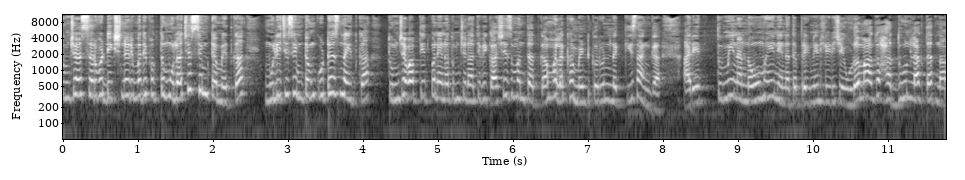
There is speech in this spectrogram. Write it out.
तुमच्या सर्व डिक्शनरीमध्ये फक्त मुलाचेच सिमटम आहेत का? मुलीचे सिमटम कुठेच नाहीत का? तुमच्या बाबतीत पण आहे ना तुमचे नातेवाईक असेच म्हणतात का? मला कमेंट करून नक्की सांगा. अरे तुम्ही ना नऊ महिने ना त्या प्रेग्नेंट लेडीचे एवढं मागं हात धुवून लागतात ना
